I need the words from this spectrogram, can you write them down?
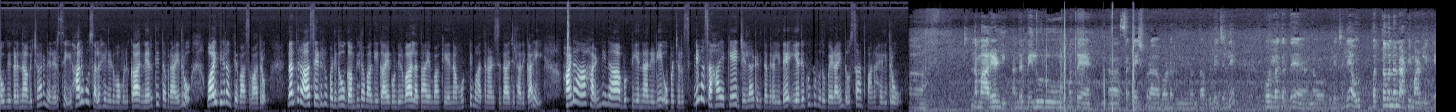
ರೋಗಿಗಳನ್ನು ವಿಚಾರಣೆ ನಡೆಸಿ ಹಲವು ಸಲಹೆ ನೀಡುವ ಮೂಲಕ ನೆರೆದಿದ್ದವರ ಎದುರು ವೈದ್ಯರಂತೆ ಭಾಸವಾದರು ನಂತರ ಸಿಡಿಲು ಬಡಿದು ಗಂಭೀರವಾಗಿ ಗಾಯಗೊಂಡಿರುವ ಲತಾ ಎಂಬಾಕೆಯನ್ನ ಮುಟ್ಟಿ ಮಾತನಾಡಿಸಿದ ಜಿಲ್ಲಾಧಿಕಾರಿ, ಹಣ, ಹಣ್ಣಿನ ಬುಟ್ಟಿಯನ್ನ ನೀಡಿ ಉಪಚರಿಸಿ, ನಿಮ್ಮ ಸಹಾಯಕ್ಕೆ ಜಿಲ್ಲಾಡಳಿತವಿರಲಿದೆ, ಎದೆಗುಂದುವುದು ಬೇಡ ಎಂದು ಸಾಂತ್ವನ ಹೇಳಿದರು. ನಮ್ಮ ಅರೆಹಳ್ಳಿ ಅಂದರೆ ಬೇಲೂರು ಮತ್ತು ಸಕಲೇಶ್ಪುರ ಬಾರ್ಡರ್ನಲ್ಲಿರುವಂಥ ವಿಲೇಜಲ್ಲಿ ಕೋರ್ಲಗದ್ದೆ ಅನ್ನೋ ವಿಲೇಜಲ್ಲಿ ಅವರು ಭತ್ತವನ್ನು ನಾಟಿ ಮಾಡಲಿಕ್ಕೆ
